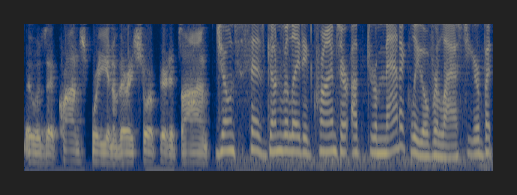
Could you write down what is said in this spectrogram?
There was a crime spree in a very short period of time. Jones says gun related crimes are up dramatically over last year, but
